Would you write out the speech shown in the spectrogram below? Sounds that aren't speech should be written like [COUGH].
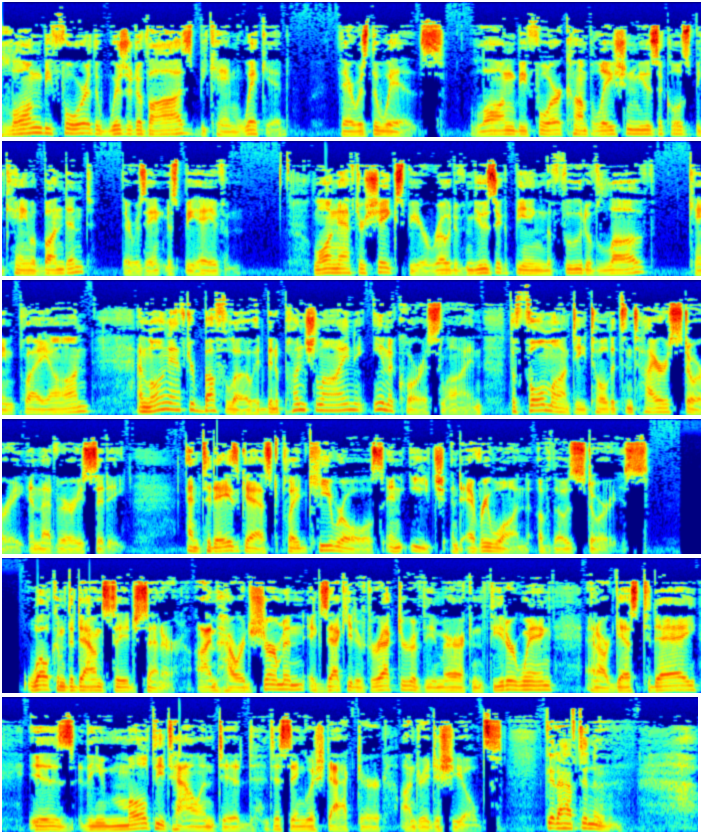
Long before The Wizard of Oz became wicked, there was The Wiz. Long before compilation musicals became abundant, there was Ain't Misbehavin'. Long after Shakespeare wrote of music being the food of love, came Play On. And long after Buffalo had been a punchline in a chorus line, the Full Monty told its entire story in that very city. And today's guest played key roles in each and every one of those stories. Welcome to Downstage Center. I'm Howard Sherman, Executive Director of the American Theater Wing, and our guest today is the multi talented, distinguished actor, Andre DeShields. Good afternoon.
